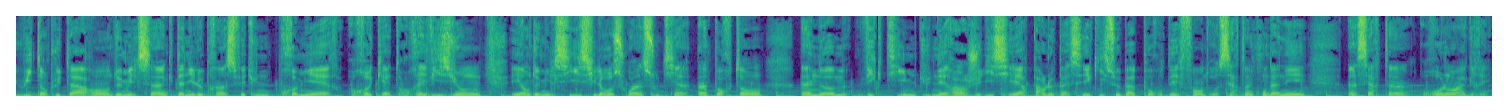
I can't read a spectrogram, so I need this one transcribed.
Huit ans plus tard, en 2005, Daniel Le Prince fait une première requête en révision et en 2006, il reçoit un soutien important, un homme victime d'une erreur judiciaire par le passé qui se bat pour défendre certains condamnés, un certain Roland Agré.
